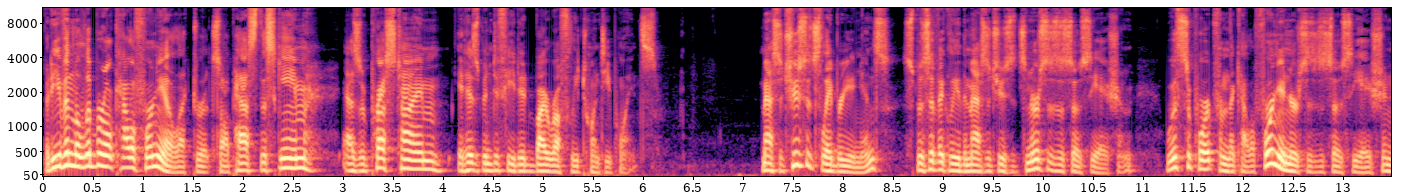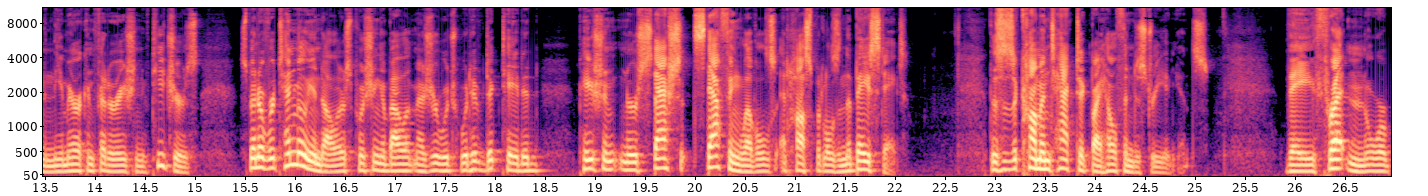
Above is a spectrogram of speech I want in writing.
But even the liberal California electorate saw past the scheme. As of press time, it has been defeated by roughly 20 points. Massachusetts labor unions, specifically the Massachusetts Nurses Association, with support from the California Nurses Association and the American Federation of Teachers, spent over $10 million pushing a ballot measure which would have dictated patient nurse stash- staffing levels at hospitals in the Bay State. This is a common tactic by health industry unions. They threaten or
